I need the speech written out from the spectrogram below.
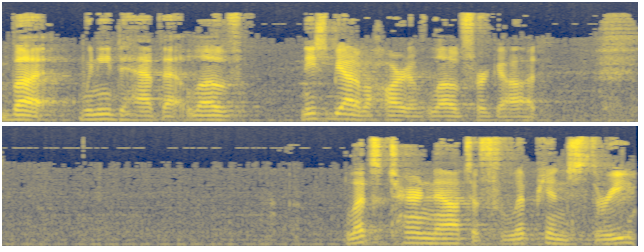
But we need to have that love. It needs to be out of a heart of love for God. Let's turn now to Philippians 3.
